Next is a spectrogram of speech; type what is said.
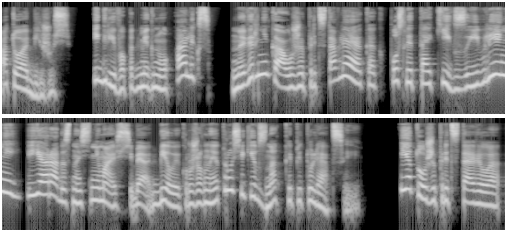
а то обижусь». Игриво подмигнул Алекс, наверняка уже представляя, как после таких заявлений я радостно снимаю с себя белые кружевные трусики в знак капитуляции. Я тоже представила,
